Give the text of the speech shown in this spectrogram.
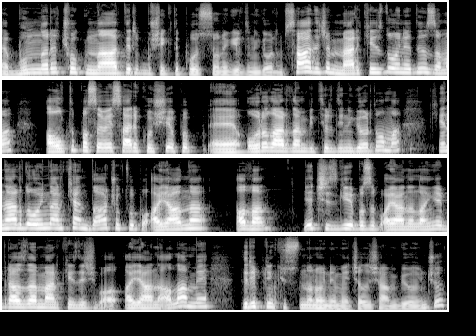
E, bunları çok nadir bu şekilde pozisyona girdiğini gördüm. Sadece merkezde oynadığı zaman altı pasa vesaire koşu yapıp e, oralardan bitirdiğini gördüm ama kenarda oynarken daha çok topu ayağına alan ya çizgiye basıp ayağını alan ya biraz daha merkezleşip ayağını alan ve dribling üstünden oynamaya çalışan bir oyuncu.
